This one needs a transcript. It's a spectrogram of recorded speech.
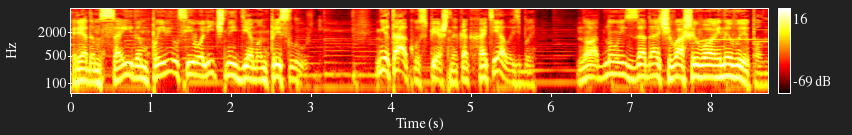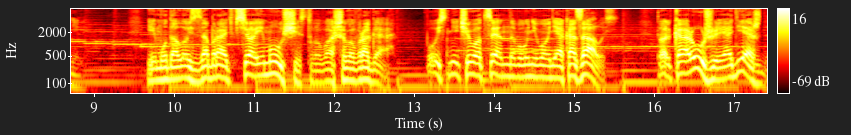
Рядом с Саидом появился его личный демон-прислужник. Не так успешно, как хотелось бы, но одну из задач ваши воины выполнили. Им удалось забрать все имущество вашего врага. Пусть ничего ценного у него не оказалось, только оружие и одежда.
